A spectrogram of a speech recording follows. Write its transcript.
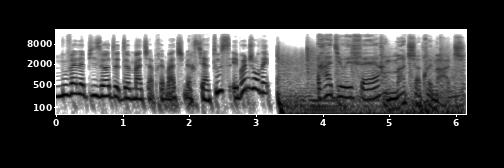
nouvel épisode de Match après match. Merci à tous et bonne journée. Radio FR. Match après match.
